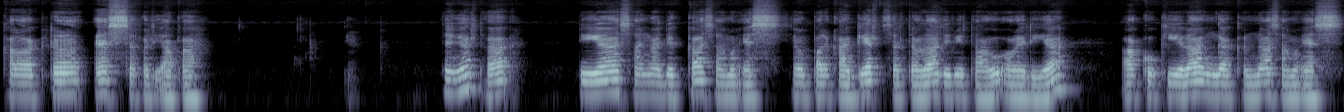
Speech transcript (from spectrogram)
karakter S seperti apa. Ternyata dia sangat dekat sama S. Sempat kaget setelah diberitahu oleh dia. Aku kira nggak kenal sama S.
